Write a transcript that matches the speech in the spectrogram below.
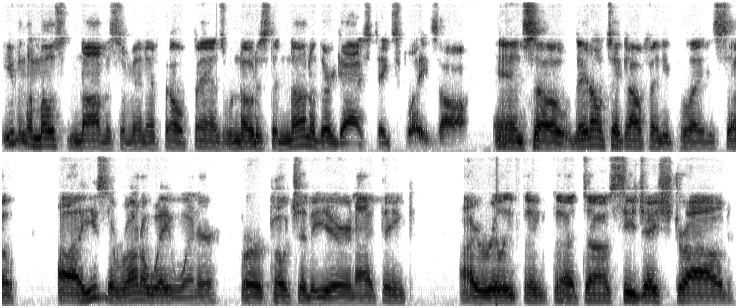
even the most novice of NFL fans will notice that none of their guys takes plays off, and so they don't take off any plays. So uh, he's the runaway winner for Coach of the Year, and I think, I really think that uh, C.J. Stroud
